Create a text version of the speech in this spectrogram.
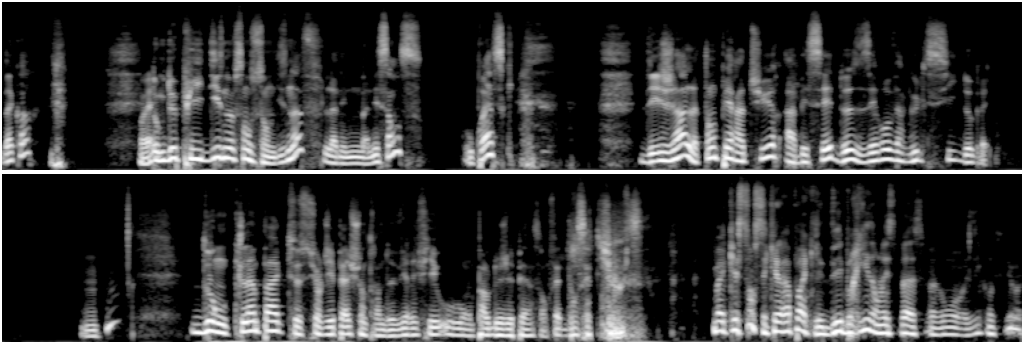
D'accord Ouais. Donc depuis 1979, l'année de ma naissance, ou presque, déjà la température a baissé de 0,6 degrés. Mhm. Donc l'impact sur le GPS, je suis en train de vérifier où on parle de GPS en fait dans cette news. Ma question, c'est quel rapport avec les débris dans l'espace? Enfin bon, vas-y, continue. ouais.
